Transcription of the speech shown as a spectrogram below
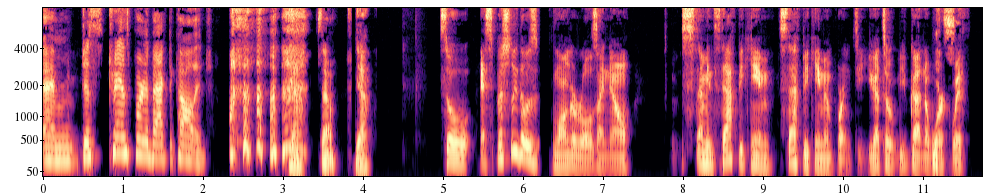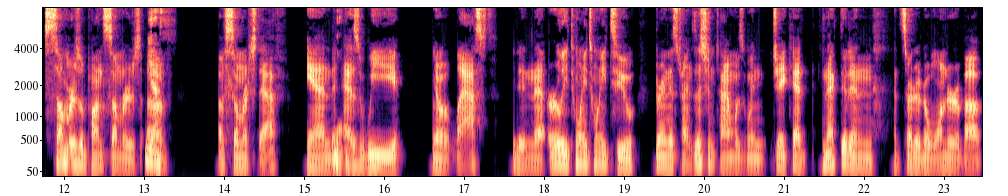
I'm um, just transported back to college. yeah. So yeah. So, especially those longer roles, I know. I mean, staff became staff became important to you. You got to you've gotten to work yes. with summers upon summers yes. of of summer staff, and yeah. as we, you know, last in the early 2022 during this transition time was when Jake had connected and had started to wonder about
